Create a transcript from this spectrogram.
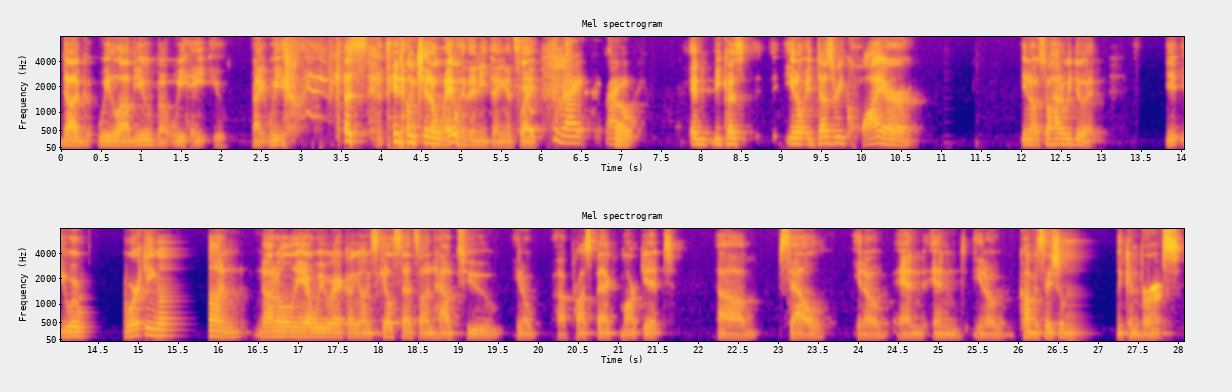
Doug, we love you, but we hate you, right? We because they don't get away with anything. It's like right, right. So, and because you know it does require, you know. So how do we do it? You, you were working on not only are we working on skill sets on how to you know uh, prospect, market, um, sell, you know, and and you know conversationally converse.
